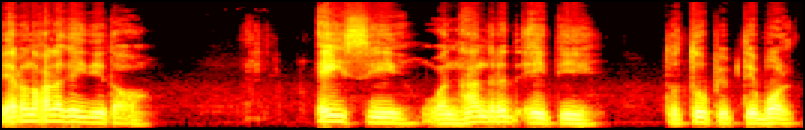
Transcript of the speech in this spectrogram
Pero nakalagay dito, AC 180 to 250 volt.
